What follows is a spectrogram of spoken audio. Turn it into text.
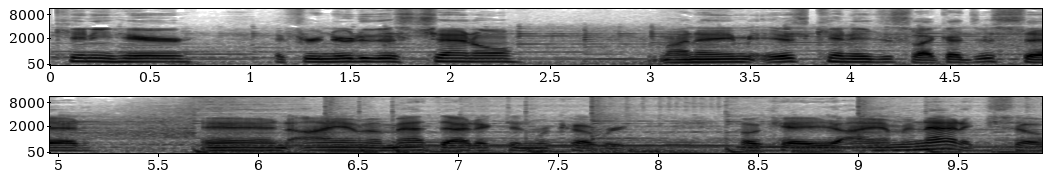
Kenny here. If you're new to this channel, my name is Kenny, just like I just said, and I am a meth addict in recovery. Okay, I am an addict, so,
